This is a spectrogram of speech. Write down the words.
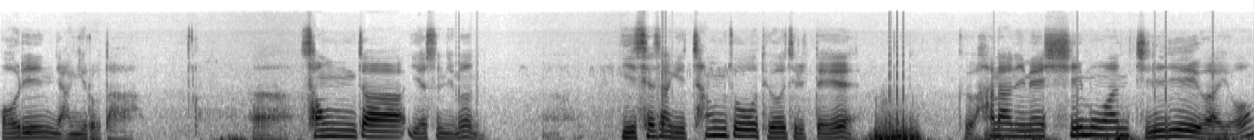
어린 양이로다. 어, 성자 예수님은 어, 이 세상이 창조되어질 때에 그 하나님의 심오한 진리에 의하여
